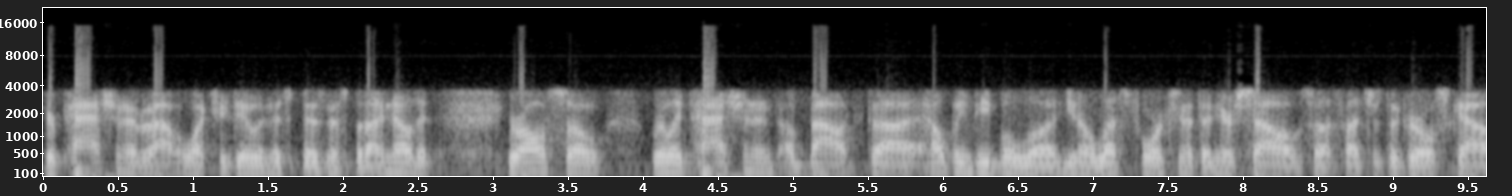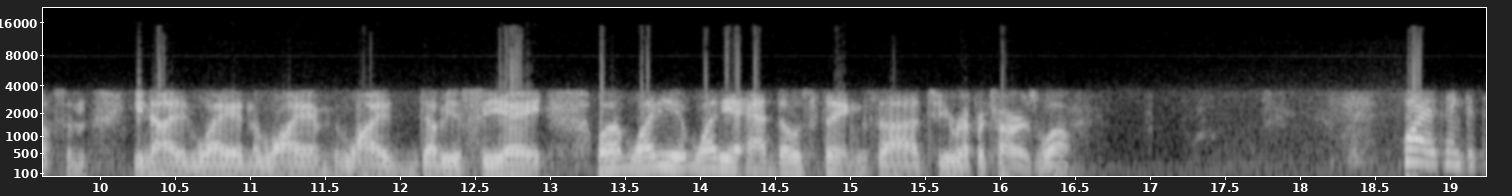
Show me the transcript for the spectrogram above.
you're passionate about what you do in this business. But I know that you're also really passionate about uh, helping people, uh, you know, less fortunate than yourselves, uh, such as the Girl Scouts and United Way and the YM, YWCA. Well, why do you why do you add those things uh, to your repertoire as well? Well, I think it's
